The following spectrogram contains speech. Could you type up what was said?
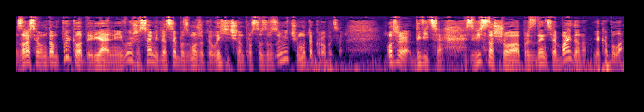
Зараз я вам дам приклади реальні, і ви вже самі для себе зможете логічно просто зрозуміти, чому так робиться. Отже, дивіться, звісно, що президенція Байдена, яка була,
